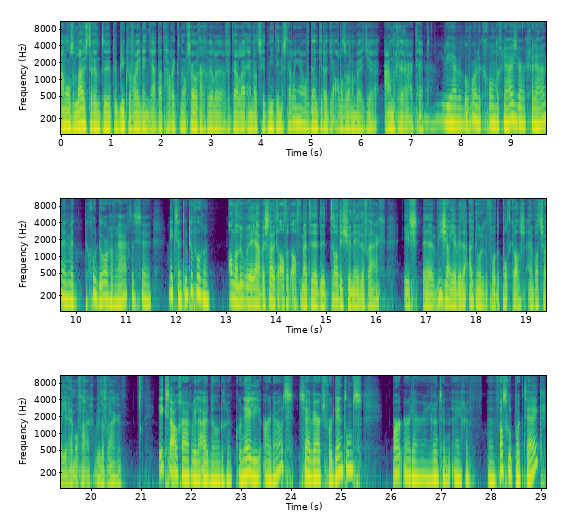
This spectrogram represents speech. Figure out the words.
aan ons luisterend eh, publiek waarvan je denkt, ja, dat had ik nog zo graag willen vertellen en dat zit niet in de stellingen? Of denk je dat je alles wel een beetje aangeraakt hebt? Jullie hebben behoorlijk grondig je huiswerk gedaan en met goed doorgevraagd, dus eh, niks aan toe te voegen. Annelou, eh, ja, we sluiten altijd af met eh, de traditionele vraag. Is eh, wie zou je willen uitnodigen voor de podcast en wat zou je hem of haar willen vragen? Ik zou graag willen uitnodigen Cornelie Arnouds. Zij werkt voor Dentons, partner daar en runt een eigen eh, vastgoedpraktijk.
